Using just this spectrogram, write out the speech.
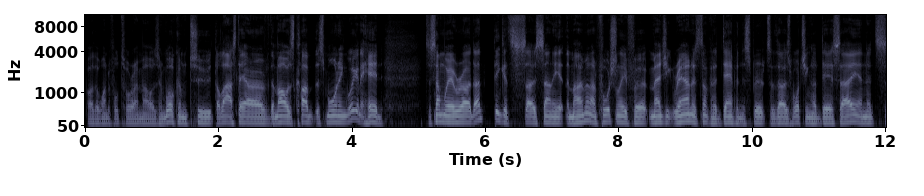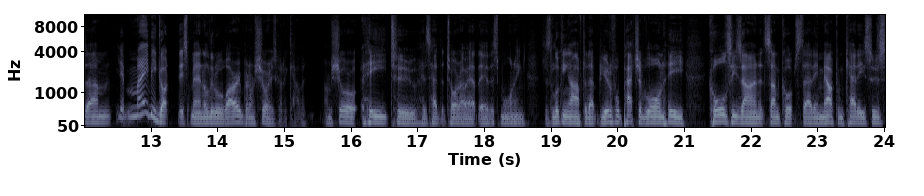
by the wonderful Toro mowers. And welcome to the last hour of the Mowers Club this morning. We're going to head to somewhere where I don't think it's so sunny at the moment. Unfortunately for Magic Round, it's not going to dampen the spirits of those watching, I dare say. And it's um, yeah, maybe got this man a little worried, but I'm sure he's got it covered. I'm sure he too has had the Toro out there this morning, just looking after that beautiful patch of lawn he calls his own at Suncorp Stadium. Malcolm Caddies, who's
